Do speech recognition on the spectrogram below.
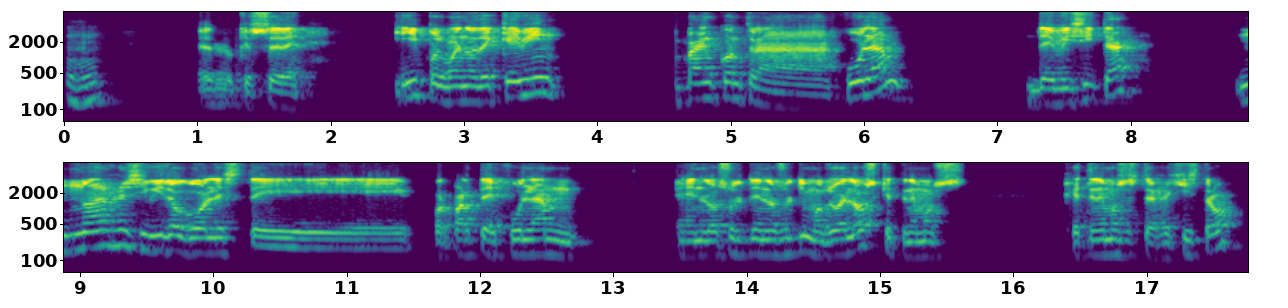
Es lo que sucede. Y pues bueno, de Kevin van contra Fulham de visita. No han recibido goles de, por parte de Fulham en los, en los últimos duelos que tenemos, que tenemos este registro.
